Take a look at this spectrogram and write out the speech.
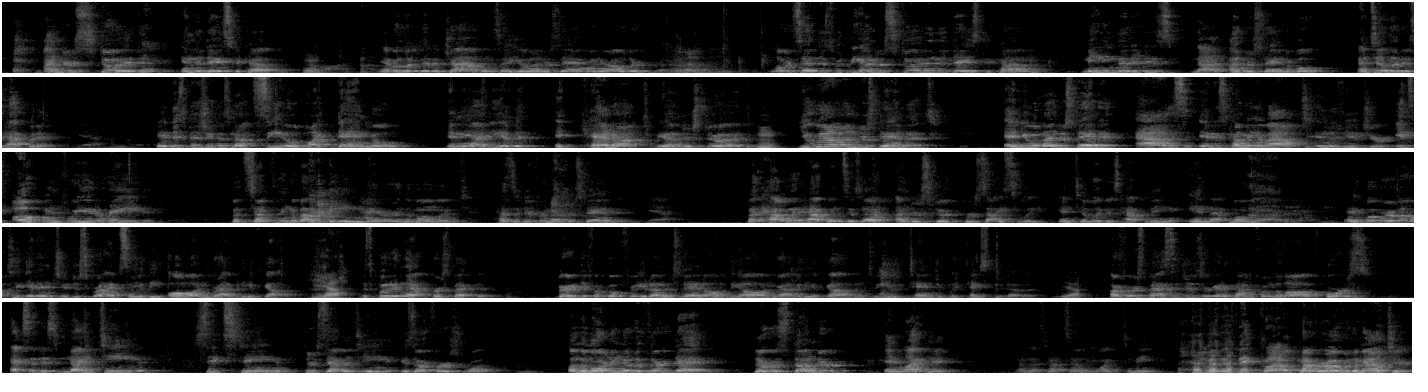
understood in the days to come. Hmm. You ever looked at a child and say, You'll understand when you're older? Lord said this would be understood in the days to come, meaning that it is not understandable until it is happening. Yeah. Yeah, this vision is not sealed like Daniel in the idea that it cannot be understood. Hmm. You will understand it, and you will understand it as it is coming about in the future. It's open for you to read, but something about being there in the moment has a different understanding. But how it happens is not understood precisely until it is happening in that moment. And what we're about to get into describes some of the awe and gravity of God. Yeah. Let's put it in that perspective. It's very difficult for you to understand all of the awe and gravity of God until you've tangibly tasted of it. Yeah. Our first passages are going to come from the law, of course. Exodus 19, 16 through 17 is our first one. On the morning of the third day, there was thunder and lightning. And that's not sounding white to me. With a thick cloud cover over the mountain,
